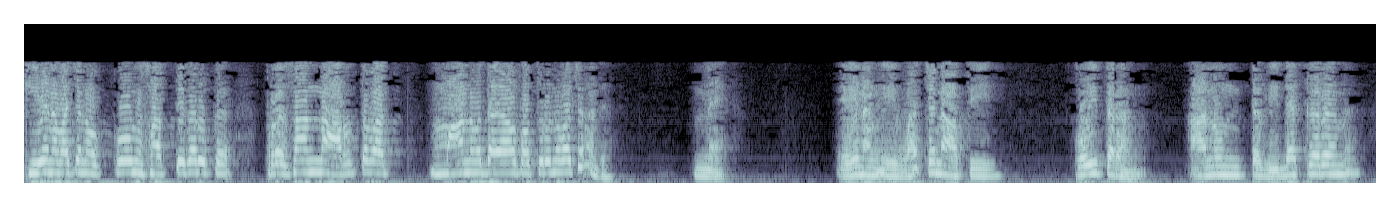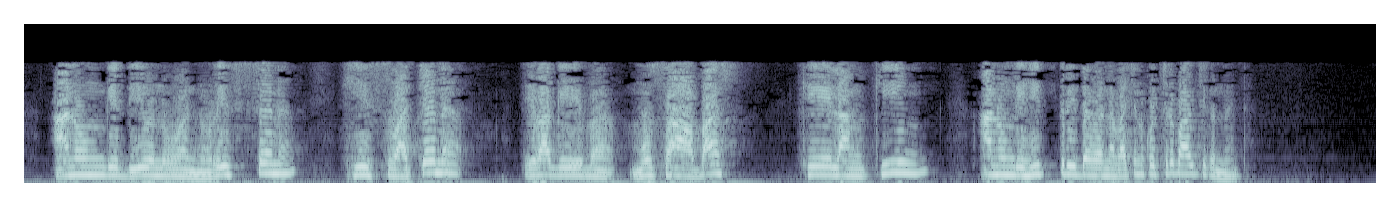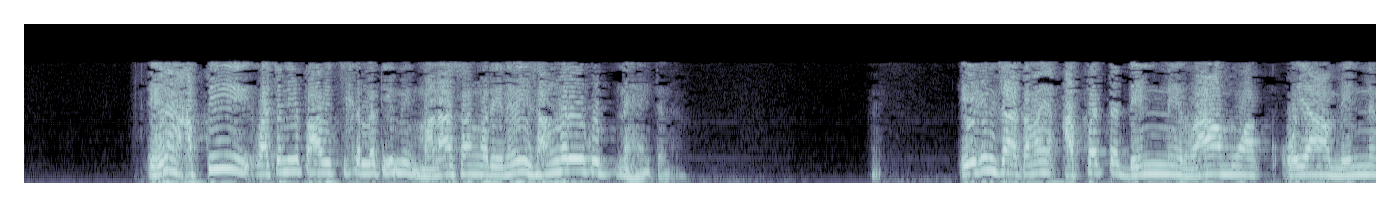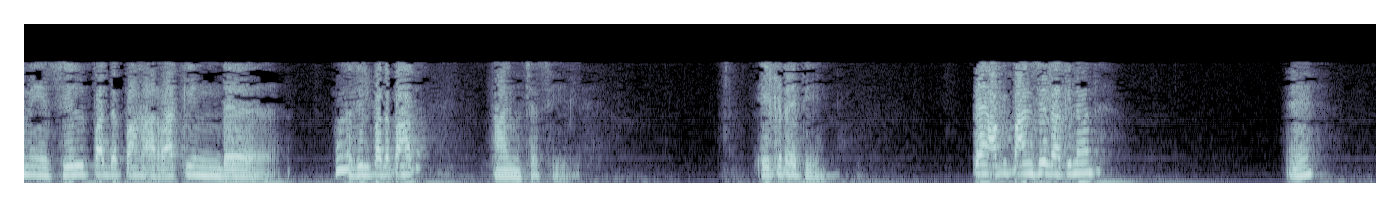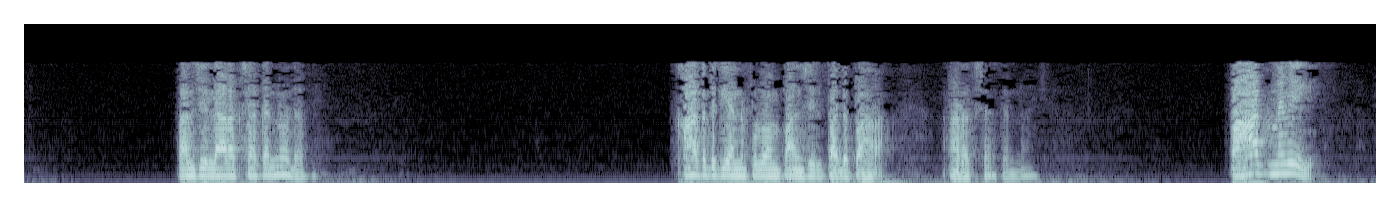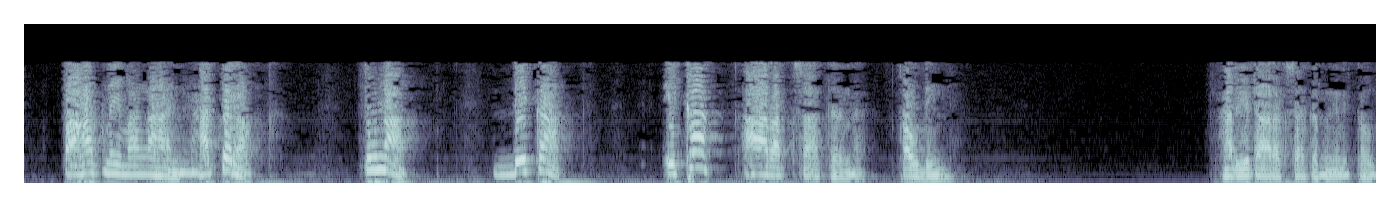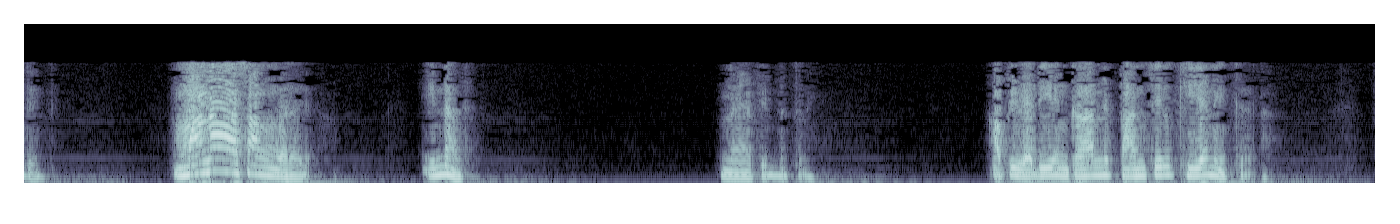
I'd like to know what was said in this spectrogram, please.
කියන වචන ඔක්කොම සත්‍යකරුක ප්‍රසන්න අර්ථවත් මානව දයාව පතුරන වචනද? නැහැ. එහෙනම් මේ වචන අපි කොයිතරම් අනුන්ට විද කරන අනුන්ගේ දියුණුව නොරිස්සන හිස් වචන ඒ වගේම මුසාබස් කේලම් කීම් අනුන්ගේ හිත් රිදවන වචන කොච්චර පාවිච්චි කරනවද? එහෙනම් අපි වචනය පාවිච්චි කරලා තියෙන්නේ මනා සංවරය නෙවෙයි සංවරයකුත් නැහැ එතන. ඒක නිසා තමයි අපට දෙන්නේ රාමුවක් ඔයා මෙන්න මේ සිල්පද පහ රකින්ද? මොන සිල්පද පහද? පංචශීල. ඒකටයි තියෙන්නේ. දැන් අපි පංචශීල රකින්නවද? ඈ? පංචශීල ආරක්ෂා කරනවද අපි? කාටද කියන්න පුළුවන් පංචශීල පද පහ ආරක්ෂා කරනවා පහක් නෙවෙයි. පහක් නෙවෙයි මං අහන්නේ. හතරක්. තුනක්. දෙකක්. එකක් ආරක්ෂා කරන කවුද ඉන්නේ? හරියට ආරක්ෂා කරන කෙනෙක් කවුද ඉන්නේ? මනා සංවරය. ඉන්නවද? නෑ පින්නතුනි. අපි වැඩියෙන් කරන්නේ පන්සිල් කියන එක.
